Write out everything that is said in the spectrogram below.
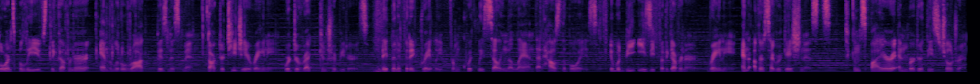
Lawrence believes the governor and the Little Rock businessman, Dr. T.J. Raney, were direct contributors. They benefited greatly from quickly selling the land that housed the boys. It would be easy for the governor, Raney, and other segregationists to conspire and murder these children,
